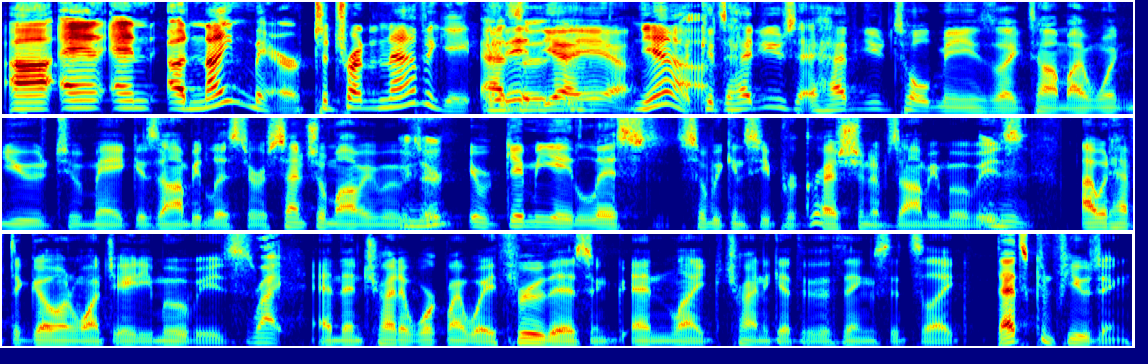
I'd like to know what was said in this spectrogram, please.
Uh, and and a nightmare to try to navigate. As It a, yeah, yeah, yeah. yeah. Because had you have you told me he's like Tom, I want you to make a zombie list or essential zombie movies, Mm-hmm. or, or give me a list so we can see progression of zombie movies. I would have to go and watch eighty movies, Right. and then try to work my way through this and, and like trying to get through the things. It's like that's confusing,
